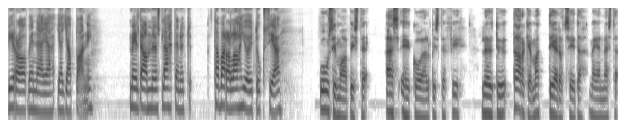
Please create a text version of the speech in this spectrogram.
Viro, Venäjä ja Japani. Meiltä on myös lähtenyt tavaralahjoituksia. Uusimaa.sekl.fi löytyy tarkemmat tiedot siitä meidän näistä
